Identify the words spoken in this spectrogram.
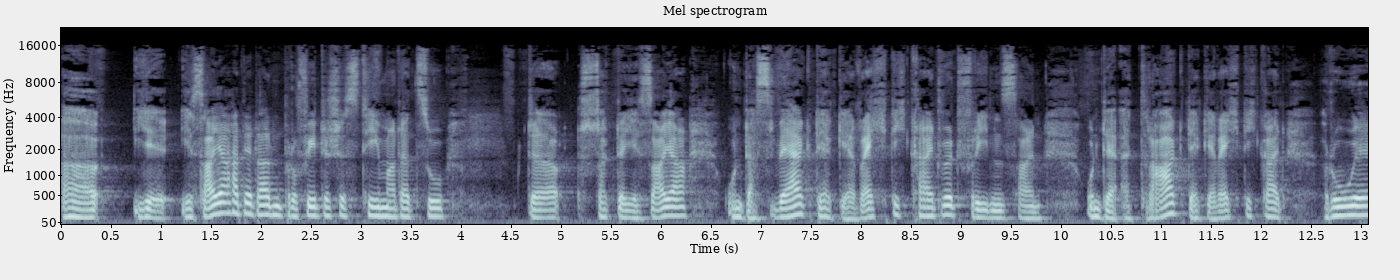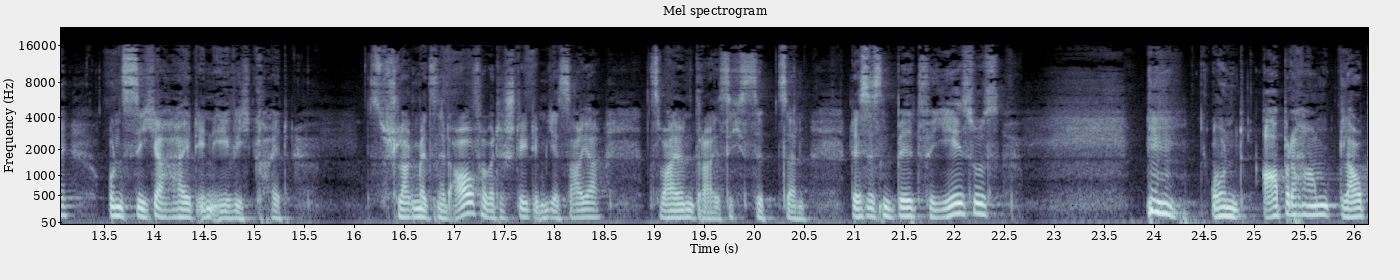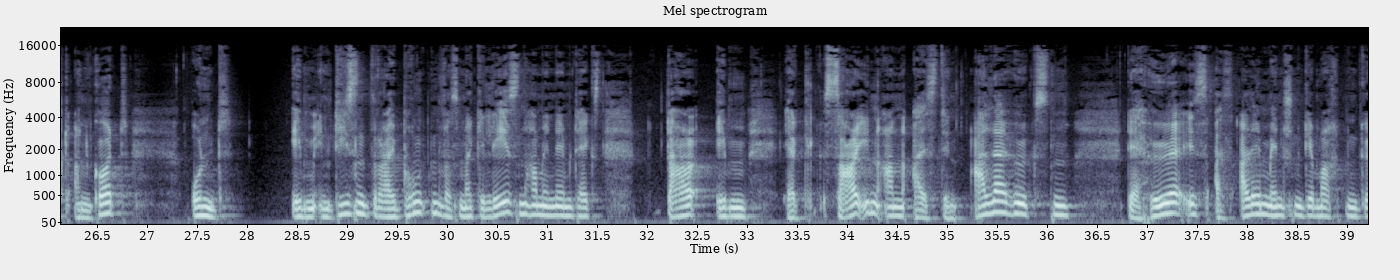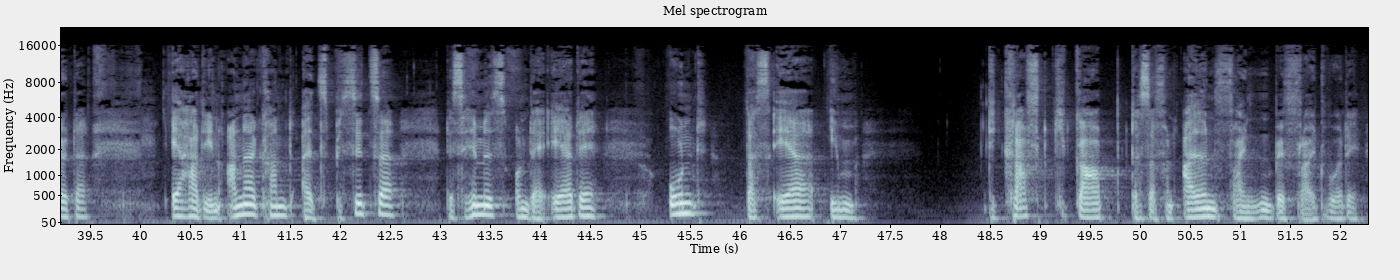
Äh, Jesaja hatte da ein prophetisches Thema dazu da sagt der Jesaja, und das Werk der Gerechtigkeit wird Frieden sein und der Ertrag der Gerechtigkeit Ruhe und Sicherheit in Ewigkeit. Das schlagen wir jetzt nicht auf, aber das steht im Jesaja 32, 17. Das ist ein Bild für Jesus. Und Abraham glaubt an Gott und eben in diesen drei Punkten, was wir gelesen haben in dem Text, da eben, er sah ihn an als den Allerhöchsten, der höher ist als alle menschengemachten Götter. Er hat ihn anerkannt als Besitzer des Himmels und der Erde und dass er ihm die Kraft gab, dass er von allen Feinden befreit wurde.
